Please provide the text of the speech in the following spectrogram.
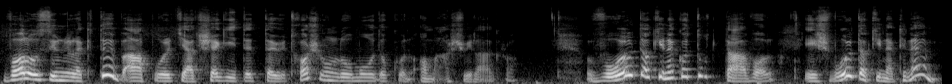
valószínűleg több ápoltját segítette őt hasonló módokon a más világra. Volt, akinek a tudtával, és volt, akinek nem.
